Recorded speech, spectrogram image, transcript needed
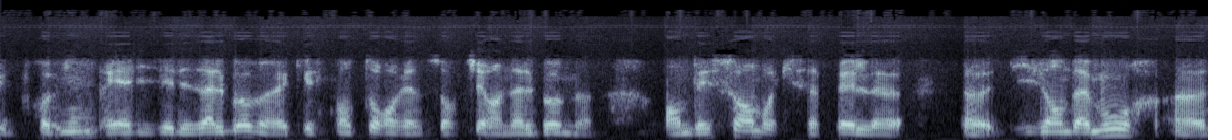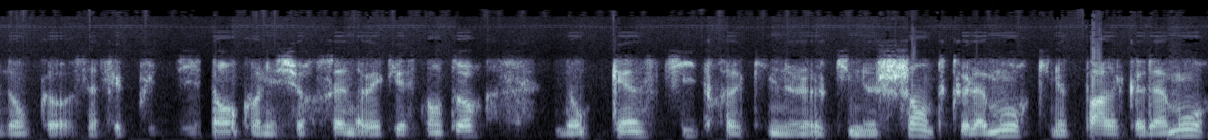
suis le premier à réaliser des albums. Avec les Stentors. On vient de sortir un album en décembre qui s'appelle euh, 10 ans d'amour, euh, donc euh, ça fait plus de 10 ans qu'on est sur scène avec les Stentors, donc 15 titres qui ne, chantent que l'amour, qui ne parlent que d'amour,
